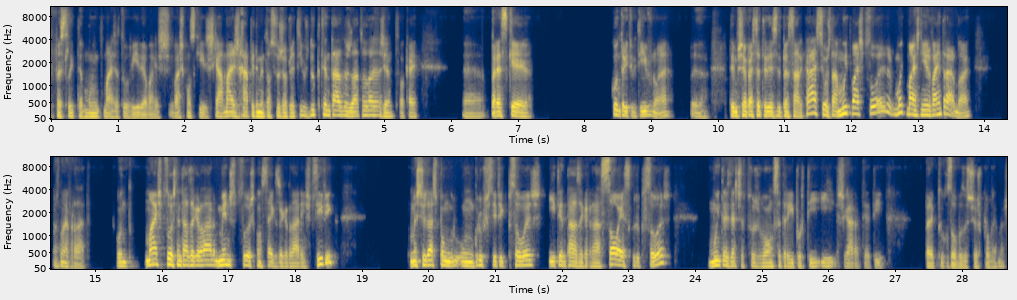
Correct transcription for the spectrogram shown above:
facilita muito mais a tua vida, vais, vais conseguir chegar mais rapidamente aos teus objetivos do que tentar ajudar toda a gente, ok? Uh, parece que é contra-intuitivo, não é? Uh, temos sempre esta tendência de pensar que ah, se eu ajudar muito mais pessoas, muito mais dinheiro vai entrar, não é? Mas não é verdade. Quanto mais pessoas tentas agradar, menos pessoas consegues agradar em específico. Mas se ajudares para um, um, grupo específico de pessoas e tentares agradar só a esse grupo de pessoas, muitas destas pessoas vão se atrair por ti e chegar até ti para que tu resolvas os seus problemas.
